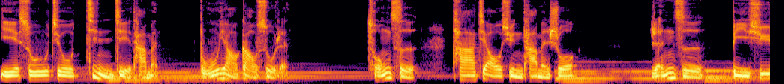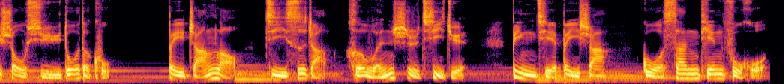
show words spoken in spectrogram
耶稣就禁戒他们，不要告诉人。从此，他教训他们说：“人子必须受许多的苦，被长老、祭司长和文士弃绝，并且被杀，过三天复活。”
